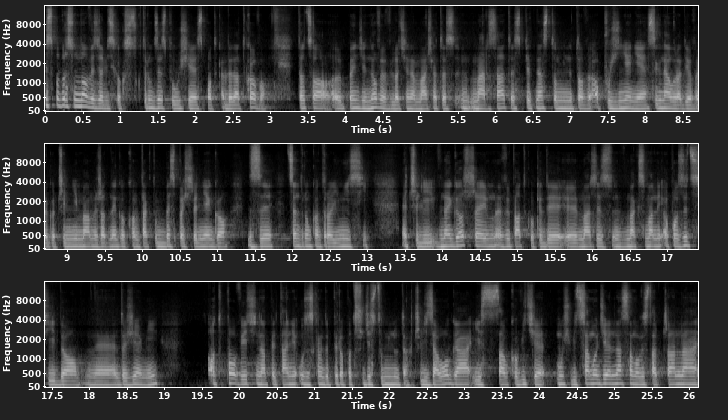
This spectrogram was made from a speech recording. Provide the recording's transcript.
Jest to po prostu nowe zjawisko, z którym zespół się spotka. Dodatkowo to, co e, będzie nowe w locie na Marsa, to jest, Marsa, to jest 15-minutowe opóźnienie sygnału radiowego, czyli nie mamy żadnego kontaktu bezpośredniego z Centrum Kontroli Misji. E, Czyli w najgorszym wypadku, kiedy Mars jest w maksymalnej opozycji do, do Ziemi, odpowiedź na pytanie uzyskamy dopiero po 30 minutach, czyli załoga jest całkowicie, musi być samodzielna, samowystarczalna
